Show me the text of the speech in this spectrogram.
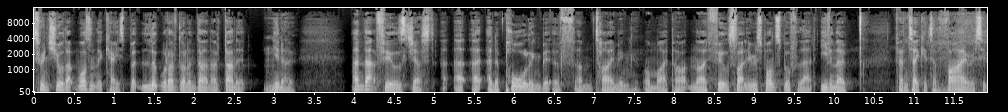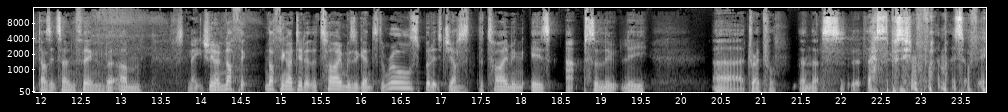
to ensure that wasn't the case, but look what I've gone and done. I've done it, you know. And that feels just a, a, an appalling bit of um, timing on my part. And I feel slightly responsible for that, even though, for heaven's sake, it's a virus. It does its own thing. But, um, It's nature. you know, nothing, nothing I did at the time was against the rules, but it's just the timing is absolutely uh, dreadful. And that's, that's the position I find myself in.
